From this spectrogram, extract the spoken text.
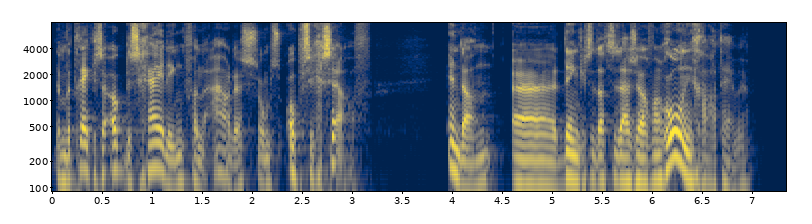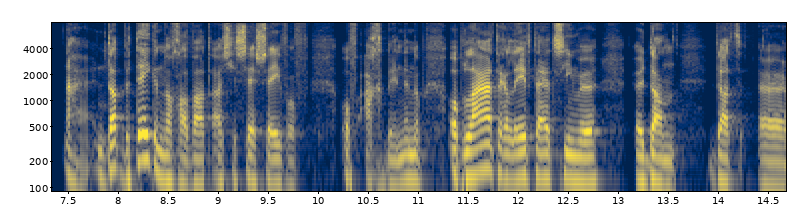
dan betrekken ze ook de scheiding van de ouders soms op zichzelf. En dan uh, denken ze dat ze daar zelf een rol in gehad hebben. Nou, dat betekent nogal wat als je 6, 7 of, of 8 bent. En op, op latere leeftijd zien we uh, dan dat, uh,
